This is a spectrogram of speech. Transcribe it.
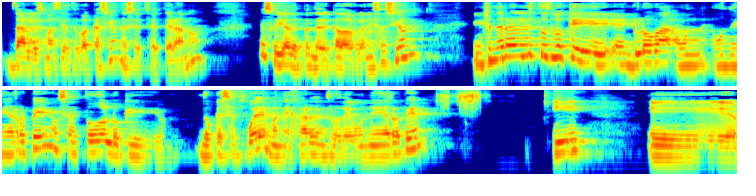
darles más días de vacaciones, etcétera, ¿no? Eso ya depende de cada organización. En general, esto es lo que engloba un, un ERP, o sea, todo lo que, lo que se puede manejar dentro de un ERP. Y eh,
